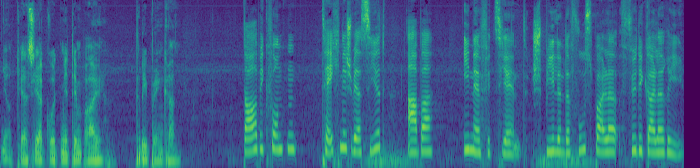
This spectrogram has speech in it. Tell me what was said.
Ja, der sehr gut mit dem Ball dribbeln kann. Da habe ich gefunden, technisch versiert, aber ineffizient spielender Fußballer für die Galerie.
